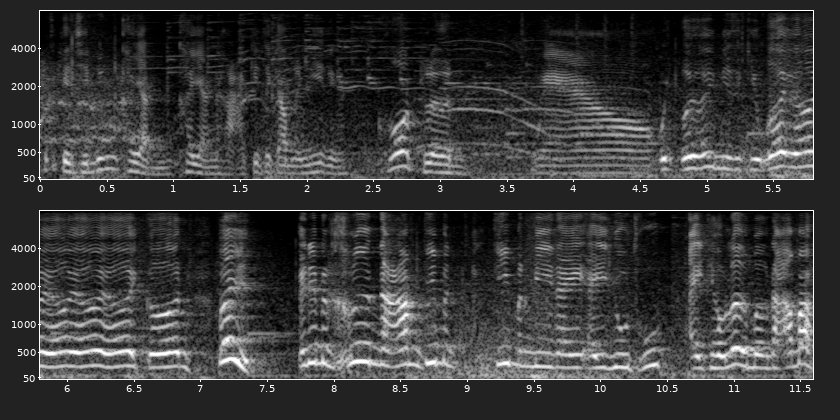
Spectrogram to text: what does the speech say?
พี่เกนชินนี่ขยันขยันหากิจกรรมอย่างนี้จริงโคตรเพลินแงวอุ้ยเอ้ยเอ้ยมีสกิลเอ้ยเอ้ยเอ้ยเอ้ยเอ้ยเกินเฮ้ยไอ้นี่มันคลื่นน้ำที่มันที่มันมีในไอยูทูบไอเทเลอร์เมืองน้ำปะ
